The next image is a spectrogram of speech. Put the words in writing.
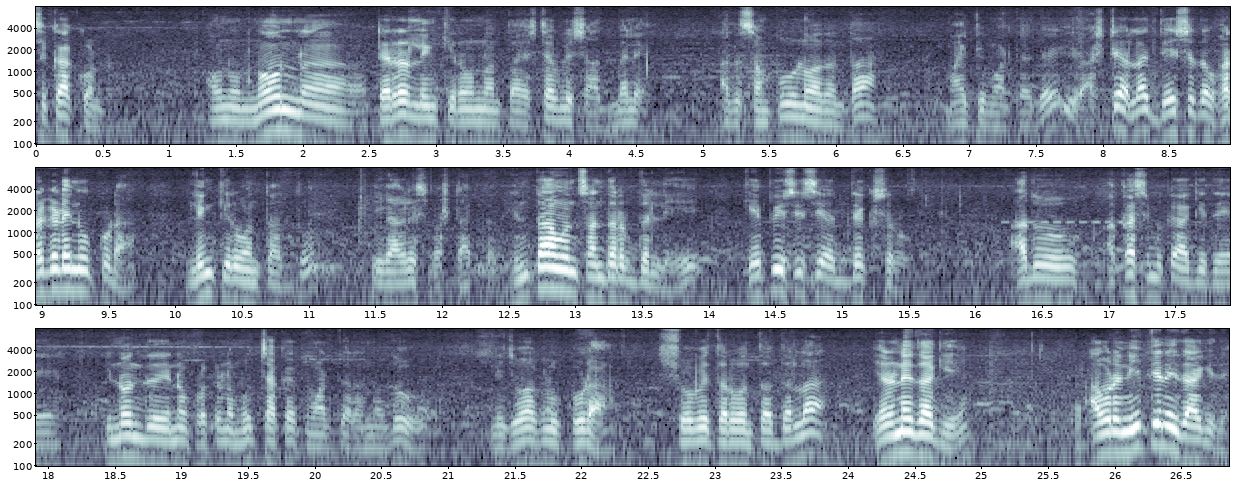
ಸಿಕ್ಕಾಕ್ಕೊಂಡು ಅವನು ನೋನ್ ಟೆರರ್ ಲಿಂಕ್ ಇರೋನು ಎಸ್ಟಾಬ್ಲಿಷ್ ಆದಮೇಲೆ ಅದು ಸಂಪೂರ್ಣವಾದಂಥ ಮಾಹಿತಿ ಮಾಡ್ತಾಯಿದೆ ಅಷ್ಟೇ ಅಲ್ಲ, ದೇಶದ ಹೊರಗಡೆನೂ ಕೂಡ ಲಿಂಕ್ ಇರುವಂಥದ್ದು ಈಗಾಗಲೇ ಸ್ಪಷ್ಟ ಆಗ್ತದೆ. ಇಂಥ ಒಂದು ಸಂದರ್ಭದಲ್ಲಿ ಕೆ ಪಿ ಸಿ ಸಿ ಅಧ್ಯಕ್ಷರು ಅದು ಆಕಸ್ಮಿಕ ಆಗಿದೆ, ಇನ್ನೊಂದು ಏನೋ ಪ್ರಕರಣ ಮುಚ್ಚಾಕಕ್ಕೆ ಮಾಡ್ತಾರೆ ಅನ್ನೋದು ನಿಜವಾಗ್ಲೂ ಕೂಡ ಶೋಭೆ ತರುವಂಥದ್ದಲ್ಲ ಎರಡನೇದಾಗಿ, ಅವರ ನೀತಿನೇ ಇದಾಗಿದೆ.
